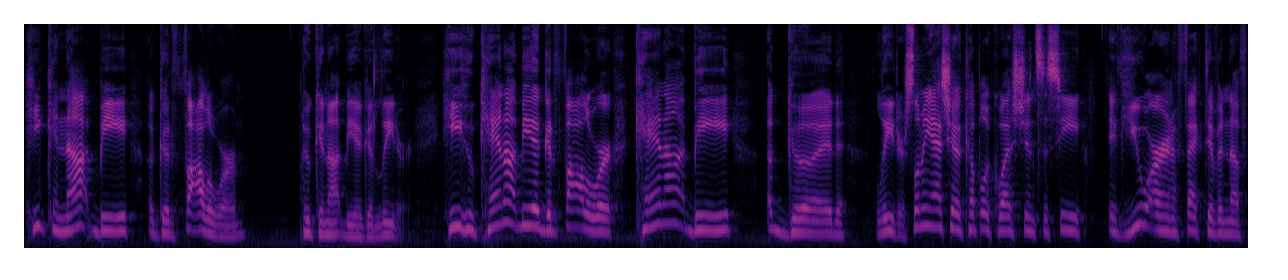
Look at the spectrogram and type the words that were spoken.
he cannot be a good follower who cannot be a good leader. He who cannot be a good follower cannot be a good leader. So let me ask you a couple of questions to see if you are an effective enough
